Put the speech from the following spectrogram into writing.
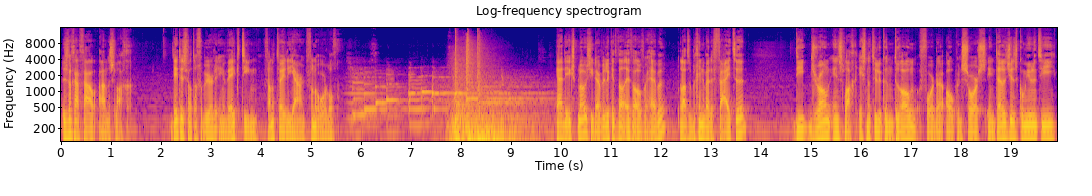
Dus we gaan gauw aan de slag. Dit is wat er gebeurde in week 10 van het tweede jaar van de oorlog. Ja, die explosie, daar wil ik het wel even over hebben. Laten we beginnen bij de feiten. Die drone-inslag is natuurlijk een droom voor de open source intelligence community.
